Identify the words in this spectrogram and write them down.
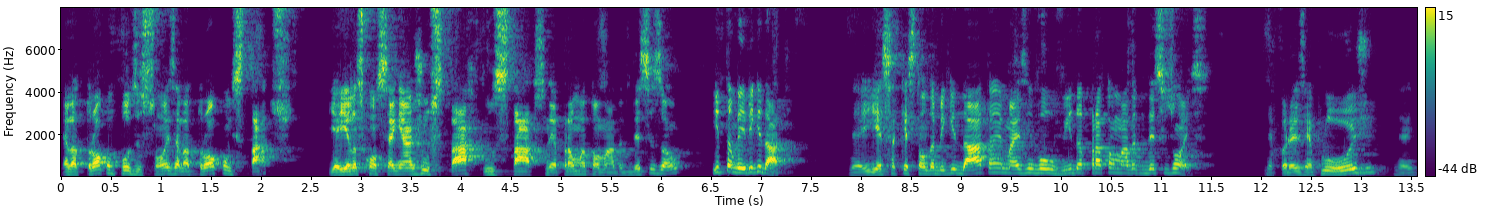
elas trocam posições, elas trocam status, e aí elas conseguem ajustar os status né, para uma tomada de decisão, e também Big Data. Né, e essa questão da Big Data é mais envolvida para a tomada de decisões. Né, por exemplo, hoje, né,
